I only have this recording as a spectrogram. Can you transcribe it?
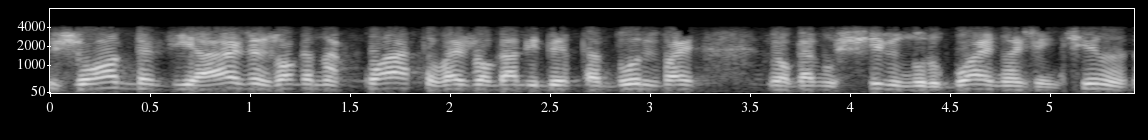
joga, viaja, joga na quarta, vai jogar Libertadores, vai jogar no Chile, no Uruguai, na Argentina,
